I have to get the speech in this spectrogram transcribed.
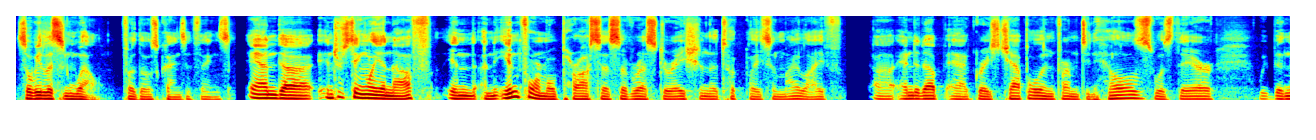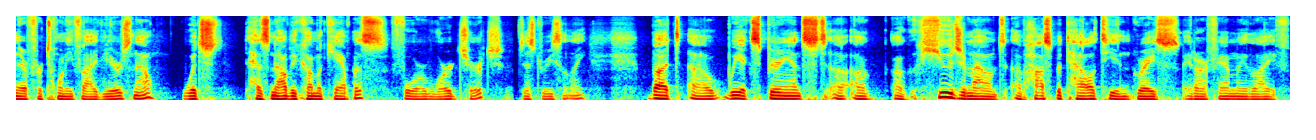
So we listen well for those kinds of things. And uh, interestingly enough, in an informal process of restoration that took place in my life, uh, ended up at Grace Chapel in Farmington Hills, was there. We've been there for 25 years now, which has now become a campus for Ward Church just recently. But uh, we experienced a, a, a, huge amount of hospitality and grace in our family life.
